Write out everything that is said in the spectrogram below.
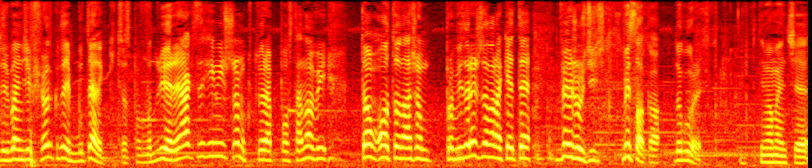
który będzie w środku tej butelki, co spowoduje reakcję chemiczną, która postanowi tą oto naszą prowizoryczną rakietę wyrzucić wysoko do góry. W tym momencie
